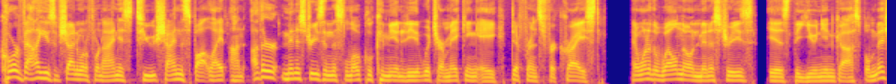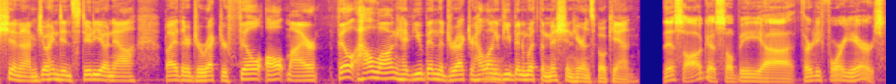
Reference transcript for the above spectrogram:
core values of Shine 1049 is to shine the spotlight on other ministries in this local community which are making a difference for Christ. And one of the well known ministries is the Union Gospel Mission. And I'm joined in studio now by their director, Phil Altmeyer. Phil, how long have you been the director? How long have you been with the mission here in Spokane? This August will be uh, 34 years.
